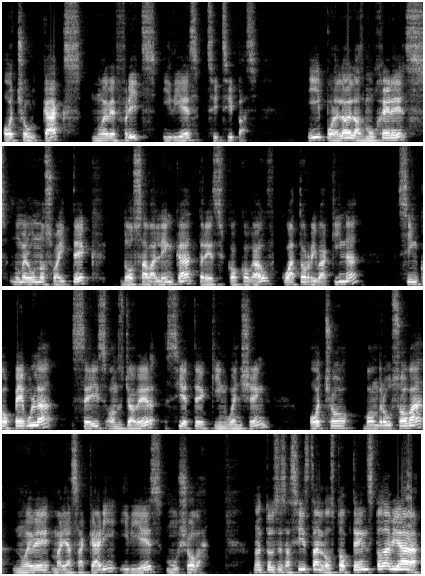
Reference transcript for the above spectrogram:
8 Urcax, 9 Fritz y 10 Tsitsipas. Y por el lado de las mujeres, número 1 Swiatek, 2 Zabalenka, 3 Coco Gauff, 4 Rivaquina, 5 Pégula, 6 Ons Javer, 7 Qin Wensheng, 8 Bondrousova, 9 María Zakari y 10 Mushova. ¿No? Entonces así están los top 10. Todavía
